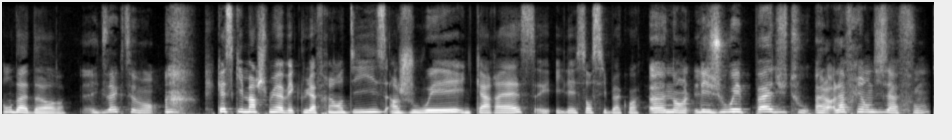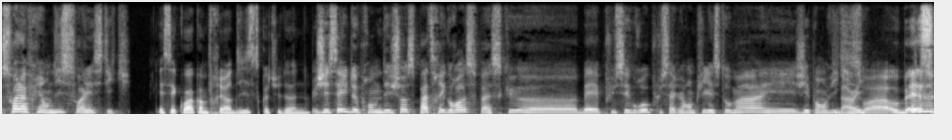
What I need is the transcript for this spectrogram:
on adore. Exactement. Qu'est-ce qui marche mieux avec lui? La friandise, un jouet, une caresse? Il est sensible à quoi? Non, les jouets, pas du tout. Alors, la friandise à fond. Soit la friandise, soit les sticks. Et c'est quoi comme friandise que tu donnes? J'essaye de prendre des choses pas très grosses parce que euh, ben, plus c'est gros, plus ça lui remplit l'estomac et j'ai pas envie bah qu'il soit obèse.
